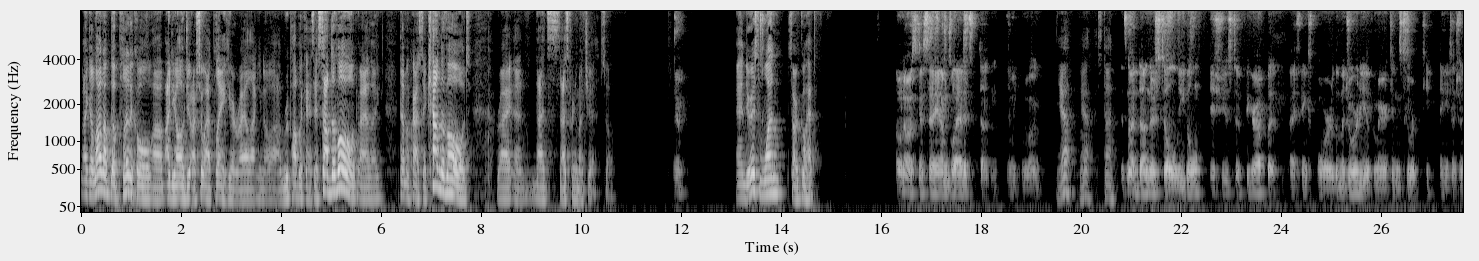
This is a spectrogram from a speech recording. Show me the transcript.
like a lot of the political um, ideology are still at play here, right? Like you know, uh, Republicans say stop the vote, right? Like Democrats say count the vote, right? And that's that's pretty much it. So. Yeah. And there is one. Sorry, go ahead. Oh no, I was gonna say I'm glad it's done, and we can move on. Yeah, yeah, it's done. It's not done. There's still legal issues to figure out, but I think for the majority of Americans who are paying attention,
